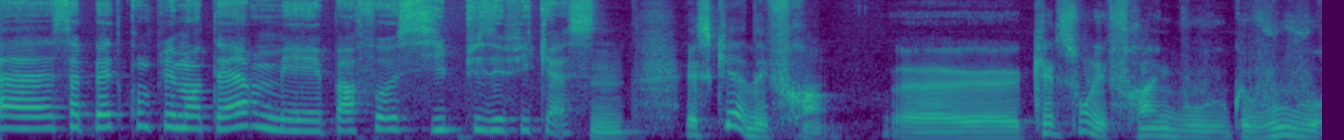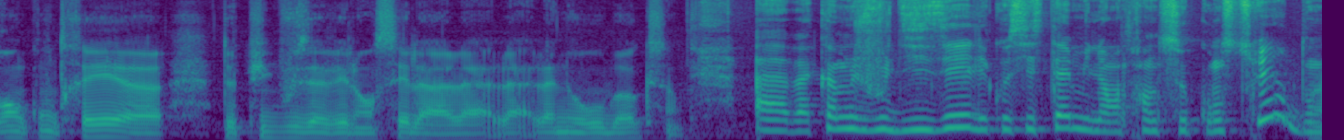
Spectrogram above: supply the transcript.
Euh, Ça peut être complémentaire, mais parfois aussi plus efficace. Hmm. Est-ce qu'il y a des freins? Euh, quels sont les freins que vous, que vous, vous rencontrez euh, depuis que vous avez lancé la, la, bah, Comme je vous le disais, l'écosystème il est en train de se construire. Donc,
